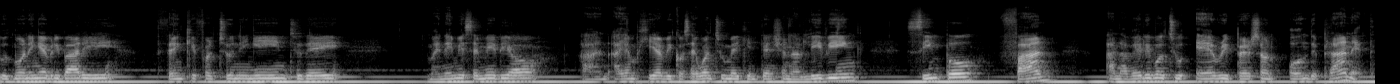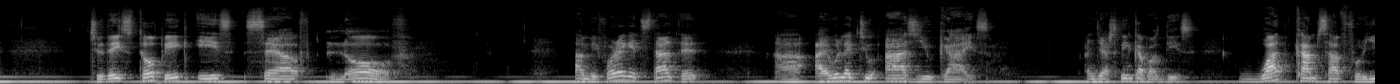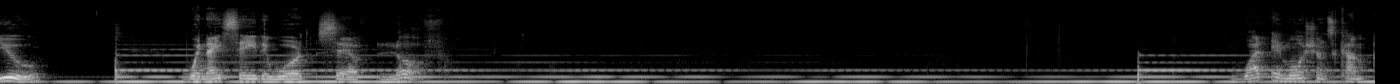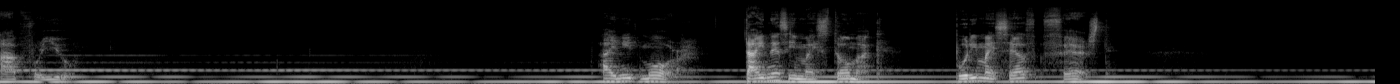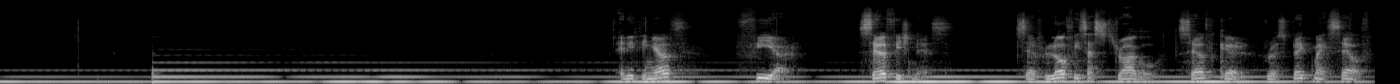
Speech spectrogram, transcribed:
Good morning, everybody. Thank you for tuning in today. My name is Emilio, and I am here because I want to make intentional living simple, fun, and available to every person on the planet. Today's topic is self love. And before I get started, uh, I would like to ask you guys, and just think about this what comes up for you when I say the word self love? What emotions come up for you? I need more. Tightness in my stomach. Putting myself first. Anything else? Fear, selfishness. Self love is a struggle. Self care, respect myself.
